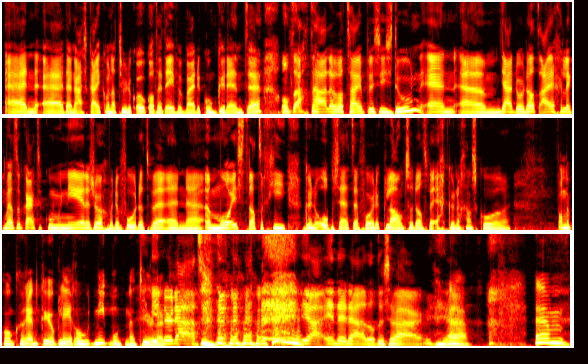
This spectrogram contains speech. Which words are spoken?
En uh, daarnaast kijken we natuurlijk ook altijd even bij de concurrenten om te achterhalen wat zij precies doen. En um, ja, door dat eigenlijk met elkaar te combineren, zorgen we ervoor dat we een, uh, een mooie strategie kunnen opzetten voor de klant, zodat we echt kunnen gaan scoren. Van de concurrent kun je ook leren hoe het niet moet, natuurlijk. Inderdaad. ja, inderdaad, dat is waar. Ja. ja. Um,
